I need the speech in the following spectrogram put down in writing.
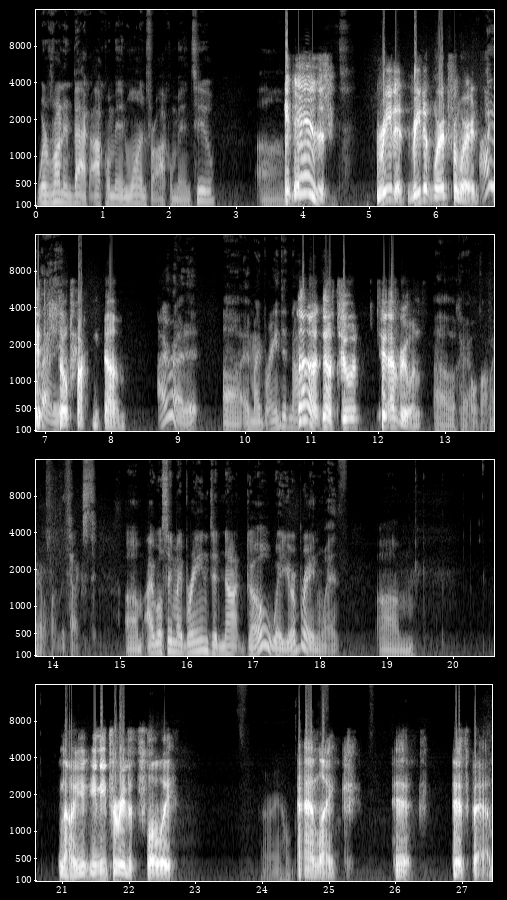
we're running back Aquaman one for Aquaman two. Um, It is! Read it. Read it word for word. I it's it. so fucking dumb. I read it, uh, and my brain did not. No, no, no. To to everyone. Oh, okay. Hold on. I gotta find the text. Um, I will say my brain did not go where your brain went. Um, No, you, you need to read it slowly all right. Hold on. and like it. It's bad.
